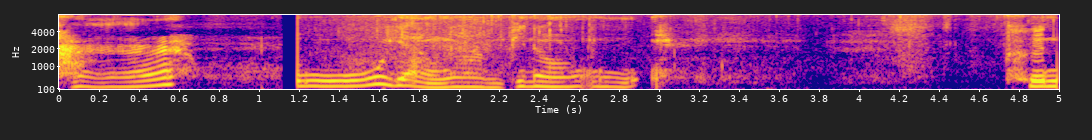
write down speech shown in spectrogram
ขาโอ้อย่างงามพี่น้องนี่ ขึ้น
